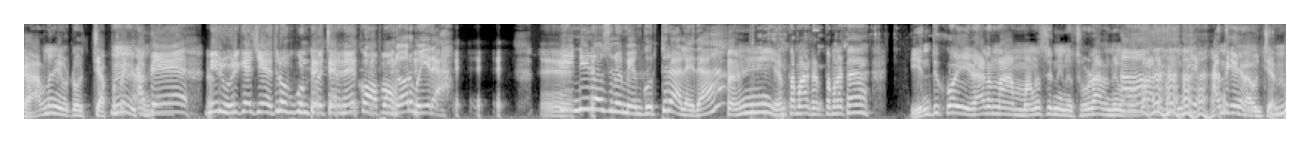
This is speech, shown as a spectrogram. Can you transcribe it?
కారణం ఏమిటో చెప్ప అబ్బే మీరు ఊరికే చేతులు ఒప్పుకుంటూ వచ్చారనే కోపం. నోరు మీరా ఇన్ని రోజులు మేము గుర్తు రాలేదా? ఎంత మాట ఎంత మాట? ఎందుకో ఈవేళ నా మనసు నిన్ను చూడాలని. అందుకే ఇలా వచ్చాను.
